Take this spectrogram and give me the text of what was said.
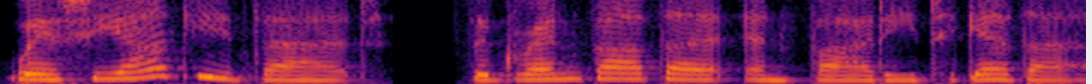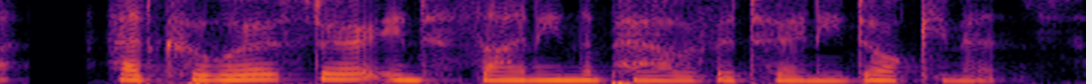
where she argued that the grandfather and Fadi together had coerced her into signing the power of attorney documents,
